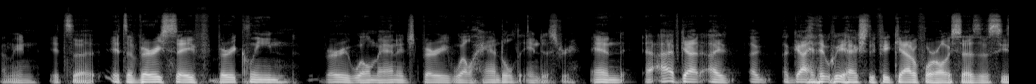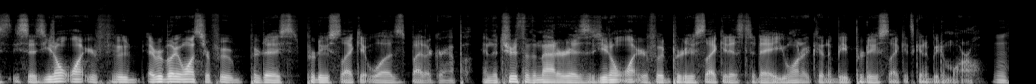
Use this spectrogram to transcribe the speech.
I mean, it's a it's a very safe, very clean very well managed, very well handled industry. And I've got I, a, a guy that we actually feed cattle for always says this. He's, he says, You don't want your food, everybody wants their food produced, produced like it was by their grandpa. And the truth of the matter is, is you don't want your food produced like it is today. You want it going to be produced like it's going to be tomorrow. Mm.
